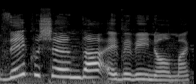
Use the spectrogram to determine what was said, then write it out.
Z kuşağında ebeveyn olmak.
